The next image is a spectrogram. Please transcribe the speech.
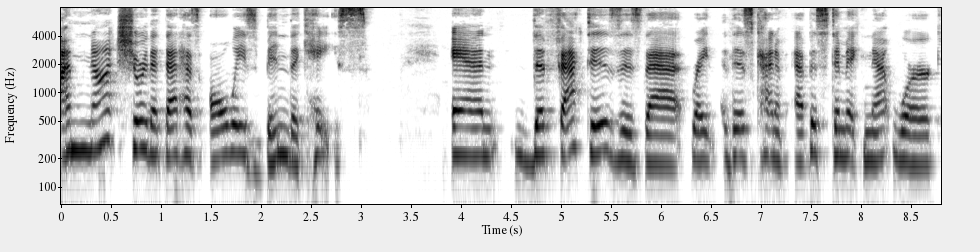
I'm not sure that that has always been the case. And the fact is, is that, right, this kind of epistemic network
